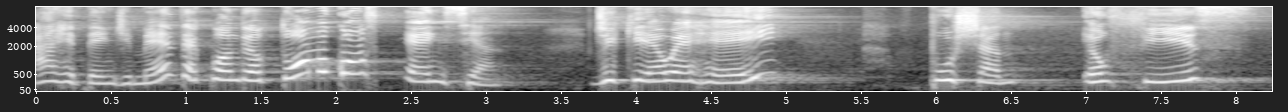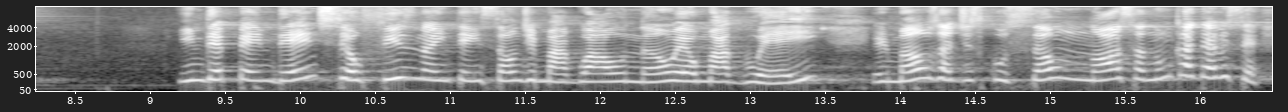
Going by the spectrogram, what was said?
Arrependimento é quando eu tomo consciência de que eu errei, puxa, eu fiz, independente se eu fiz na intenção de magoar ou não, eu magoei. Irmãos, a discussão nossa nunca deve ser:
